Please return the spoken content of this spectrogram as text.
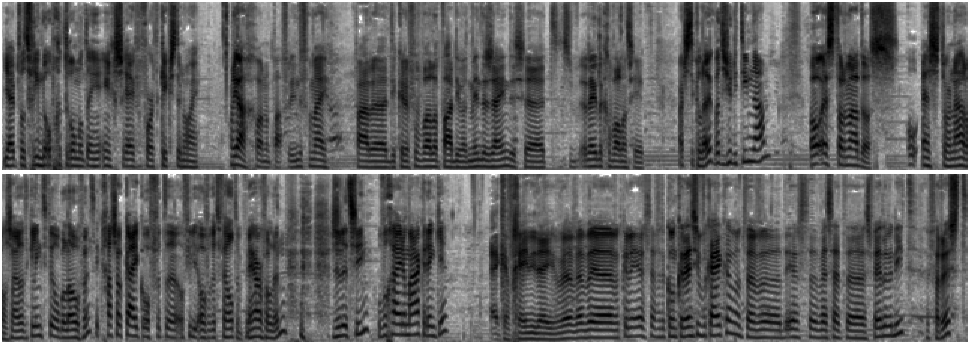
Jij hebt wat vrienden opgetrommeld en je ingeschreven voor het Kiks-toernooi. Ja, gewoon een paar vrienden van mij. Een paar eh, die kunnen voetballen, een paar die wat minder zijn, dus het is redelijk gebalanceerd. Hartstikke leuk. Wat is jullie teamnaam? OS Tornados. OS Tornados. Nou, dat klinkt veelbelovend. Ik ga zo kijken of, het, of jullie over het veld wervelen. Zullen we het zien? Hoeveel ga je er maken, denk je? Ik heb geen idee. We, we, hebben- we kunnen eerst even de concurrentie bekijken. Want we hebben de eerste wedstrijd eh, spelen we niet. Even rust.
